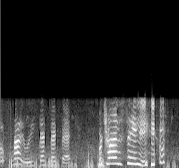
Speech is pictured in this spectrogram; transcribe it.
oh, Riley, back, back, back. We're trying to see.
